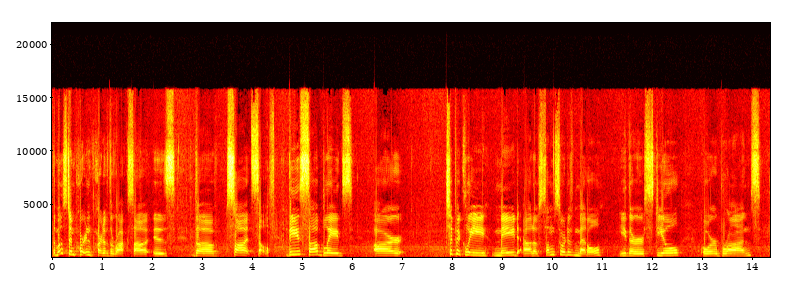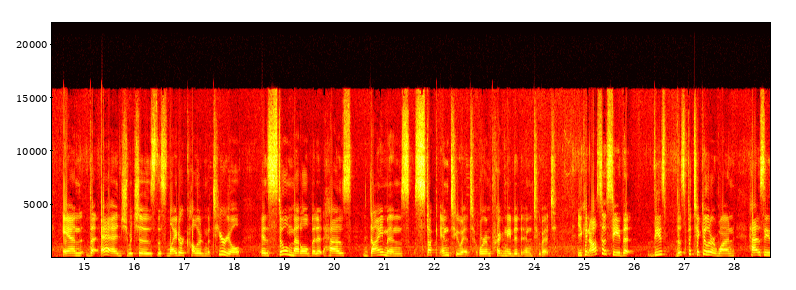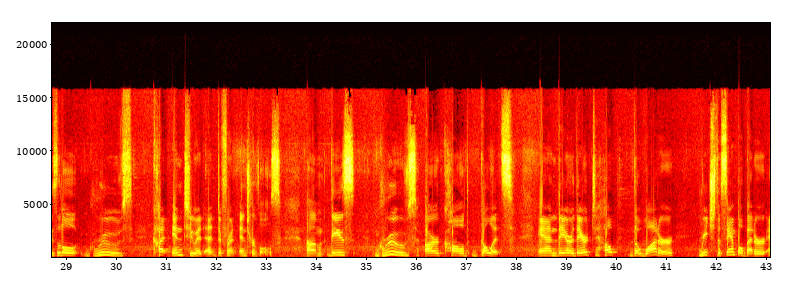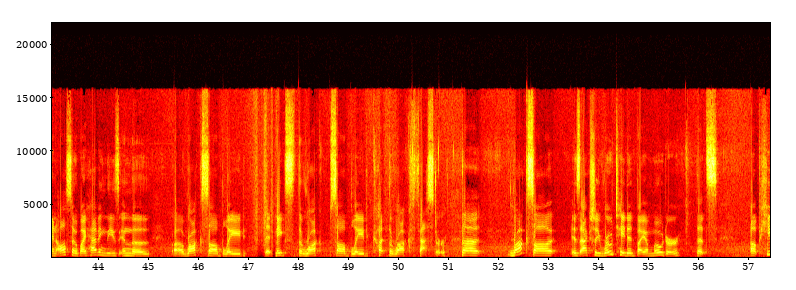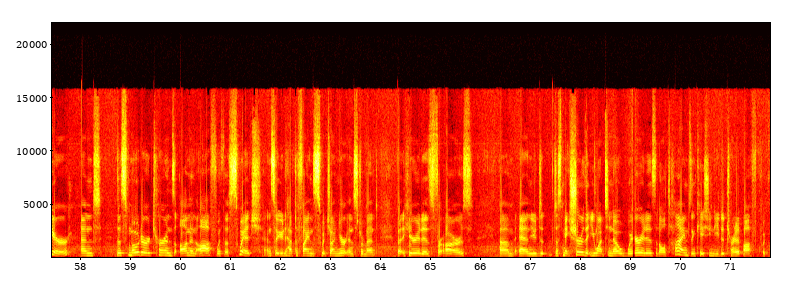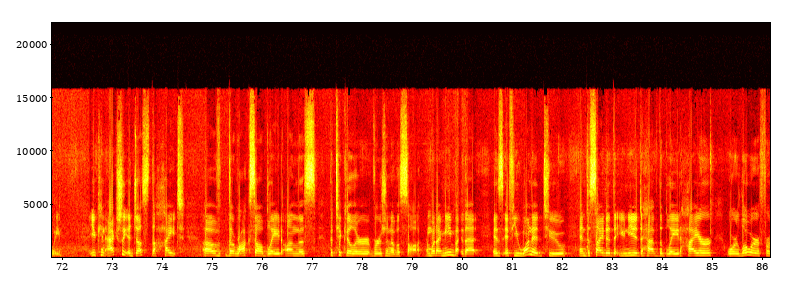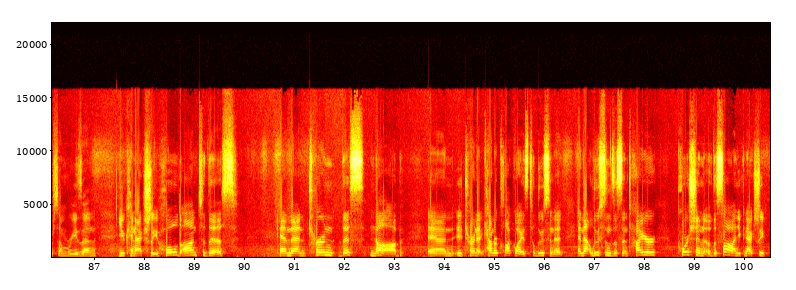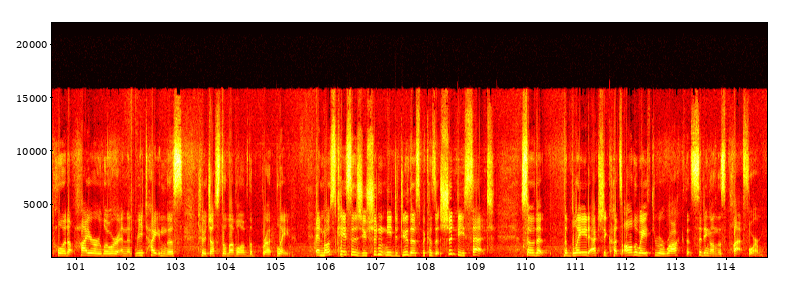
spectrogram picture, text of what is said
The most important part of the rock saw is the saw itself. These saw blades are typically made out of some sort of metal, either steel or bronze, and the edge, which is this lighter colored material, is still metal, but it has diamonds stuck into it or impregnated into it. You can also see that these, this particular one has these little grooves cut into it at different intervals. Um, these grooves are called gullets and they are there to help the water reach the sample better and also by having these in the uh, rock saw blade it makes the rock saw blade cut the rock faster. The rock saw is actually rotated by a motor that's up here and this motor turns on and off with a switch and so you'd have to find the switch on your instrument but here it is for ours. Um, and you just make sure that you want to know where it is at all times in case you need to turn it off quickly. You can actually adjust the height of the rock saw blade on this particular version of a saw. And what I mean by that is if you wanted to and decided that you needed to have the blade higher or lower for some reason, you can actually hold on to this and then turn this knob and you turn it counterclockwise to loosen it. And that loosens this entire portion of the saw and you can actually pull it up higher or lower and then retighten this to adjust the level of the blade. In most cases you shouldn't need to do this because it should be set so that the blade actually cuts all the way through a rock that's sitting on this platform.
